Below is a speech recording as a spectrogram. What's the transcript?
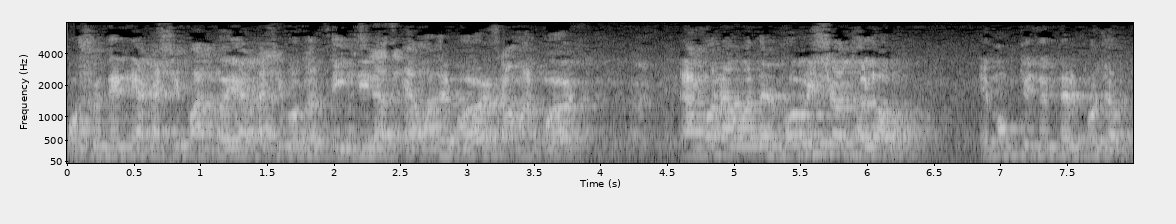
পরশু দিন একাশি পার হয়ে একাশি বছর, তিন দিন আজকে আমাদের বয়স, আমার বয়স। এখন আমাদের ভবিষ্যৎ হলো এই মুক্তিযুদ্ধের প্রজন্ম।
